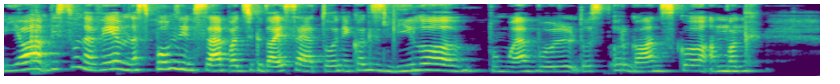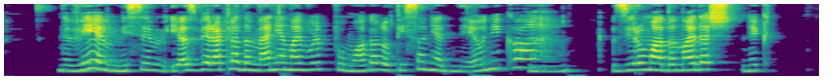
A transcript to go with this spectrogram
Ja, v bistvu ne vem, ne spomnim se, pač, kdaj se je to nekako zlilo, po mojem, bolj organsko, ampak mm -hmm. Ne vem, mislim, jaz bi rekla, da meni je najbolj pomagalo pisanje dnevnika, mm -hmm. oziroma da najdeš nek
